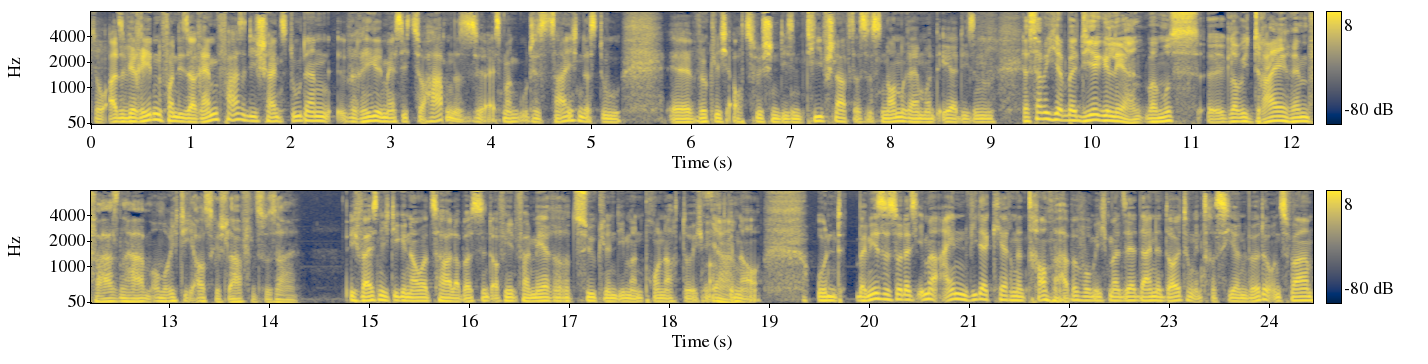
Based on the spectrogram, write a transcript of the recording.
So, also wir reden von dieser REM-Phase, die scheinst du dann regelmäßig zu haben. Das ist ja erstmal ein gutes Zeichen, dass du äh, wirklich auch zwischen diesem Tiefschlaf, das ist Non-REM und eher diesem. Das habe ich ja bei dir gelernt. Man muss, äh, glaube ich, drei REM-Phasen haben, um richtig ausgeschlafen zu sein. Ich weiß nicht die genaue Zahl, aber es sind auf jeden Fall mehrere Zyklen, die man pro Nacht durchmacht, ja. genau. Und bei mir ist es so, dass ich immer einen wiederkehrenden Traum habe, wo mich mal sehr deine Deutung interessieren würde. Und zwar,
